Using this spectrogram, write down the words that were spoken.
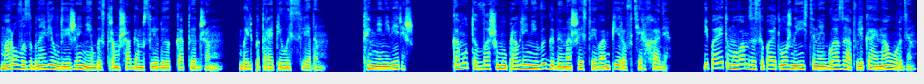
Моро возобновил движение быстрым шагом, следуя к коттеджам. Белль поторопилась следом. «Ты мне не веришь? Кому-то в вашем управлении выгодно нашествие вампиров в Терхаде, и поэтому вам засыпают ложные истинные глаза, отвлекая на Орден,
